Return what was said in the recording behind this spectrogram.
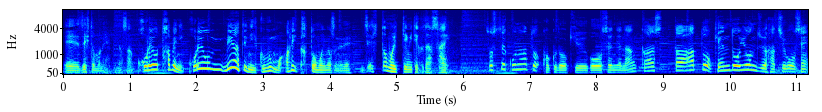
えー、ぜひともね、皆さん、これを食べに、これを目当てに行く分もありかと思いますんでね、ぜひとも行ってみてください。そしてこの後、国道9号線で南下した後、県道48号線、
